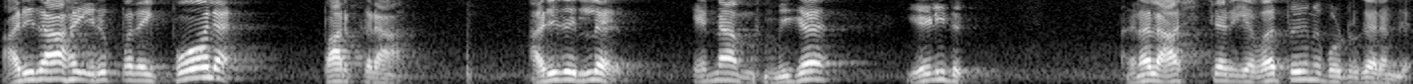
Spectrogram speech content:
அரிதாக இருப்பதைப் போல பார்க்கிறான். அரிது இல்லை. ஏன்னா மிக எளிது. அதனால் ஆச்சரியவத்துன்னு போட்டிருக்காருங்க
